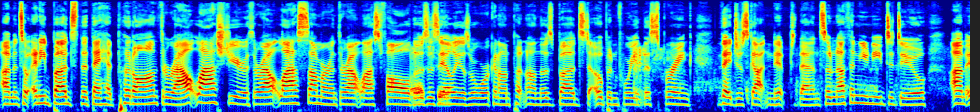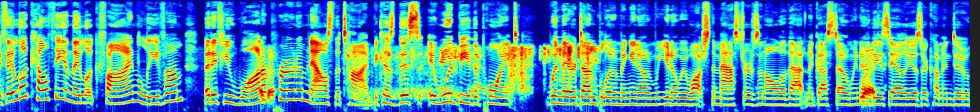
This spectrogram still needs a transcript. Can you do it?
Um, and so any buds that they had put on throughout last year, throughout last summer, and throughout last fall, those azaleas were working on putting on those buds to open for you this spring. They just got nipped then. So nothing you need to do. Um, if they look healthy and they look fine, leave them. But if you want to prune them, now's the time because this it would be the point when they're done blooming. You know, and you know we watch the Masters and all of that in Augusta, and we know Right. the azaleas are coming to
